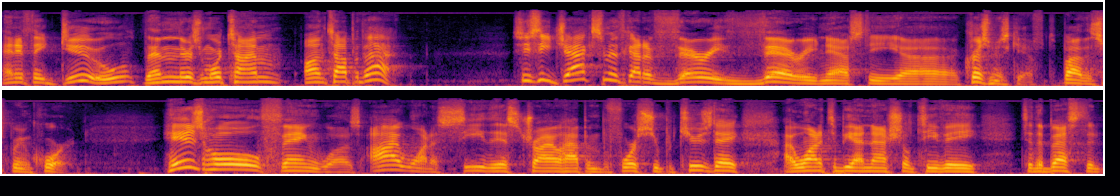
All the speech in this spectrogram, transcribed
And if they do, then there's more time on top of that. So you see, Jack Smith got a very, very nasty uh, Christmas gift by the Supreme Court. His whole thing was, I want to see this trial happen before Super Tuesday. I want it to be on national TV to the best that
